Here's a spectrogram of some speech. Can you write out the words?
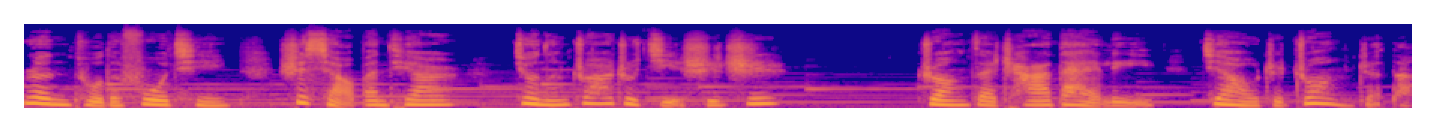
闰土的父亲是小半天儿就能抓住几十只，装在插袋里，叫着撞着的。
